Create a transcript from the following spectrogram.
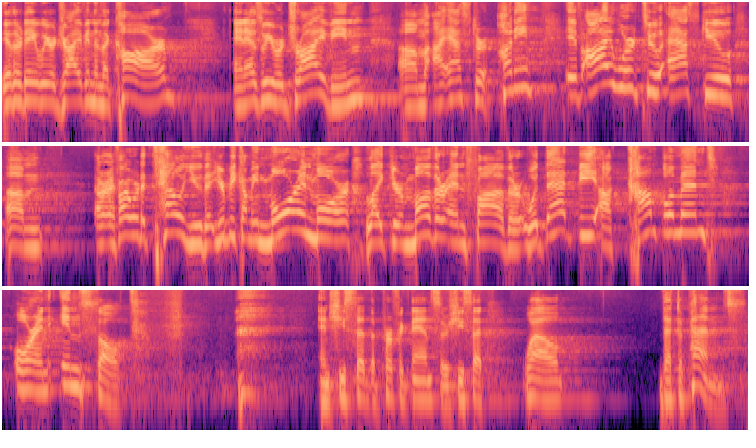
The other day, we were driving in the car, and as we were driving, um, I asked her, honey, if I were to ask you, um, or if I were to tell you that you're becoming more and more like your mother and father, would that be a compliment or an insult? And she said the perfect answer. She said, Well, that depends.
